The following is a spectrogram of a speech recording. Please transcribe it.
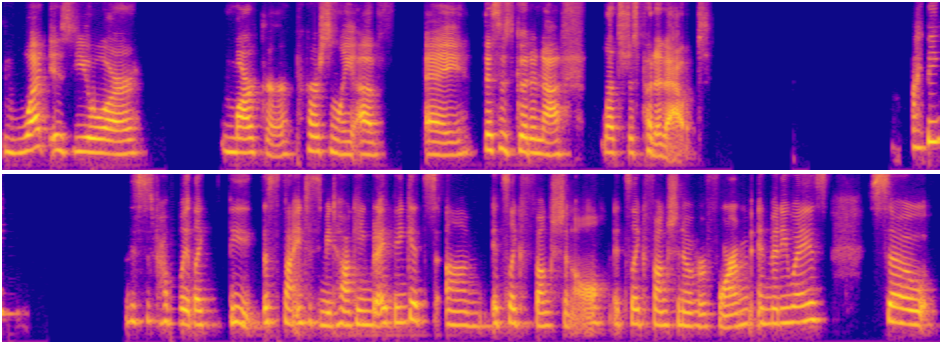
What is your marker personally of a this is good enough. Let's just put it out i think this is probably like the the scientist me talking but i think it's um it's like functional. It's like function over form in many ways. So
